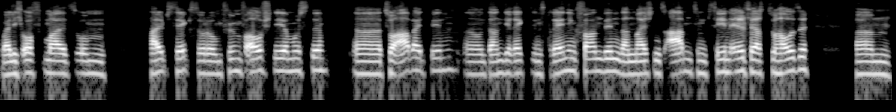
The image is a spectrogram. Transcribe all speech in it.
weil ich oftmals um halb sechs oder um fünf aufstehen musste, äh, zur Arbeit bin äh, und dann direkt ins Training fahren bin, dann meistens abends um zehn, elf erst zu Hause. Ähm,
